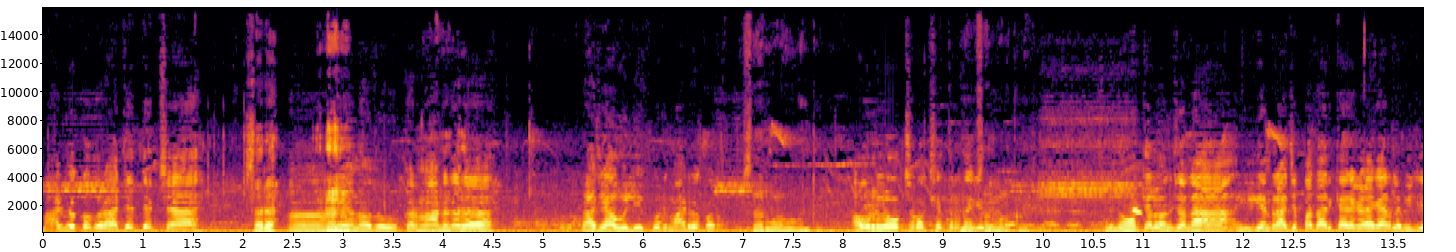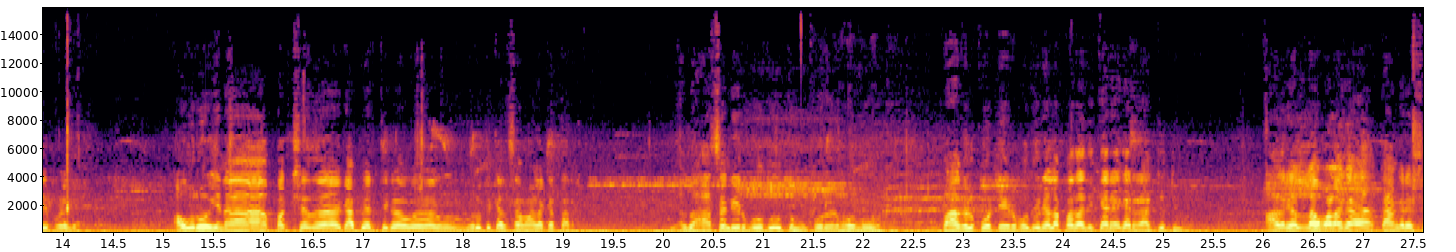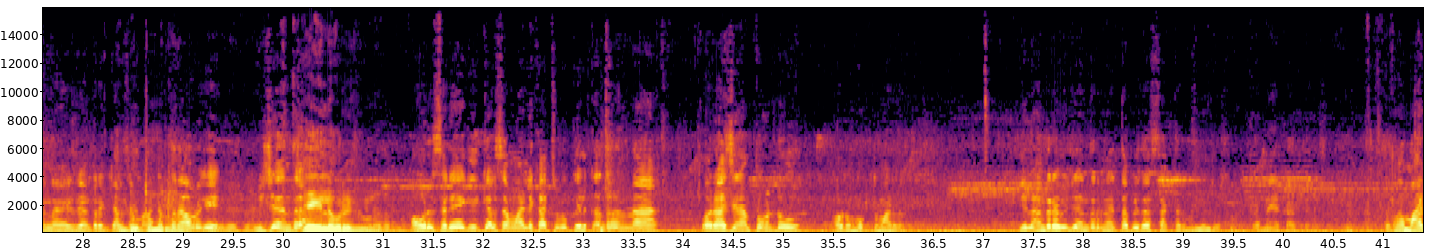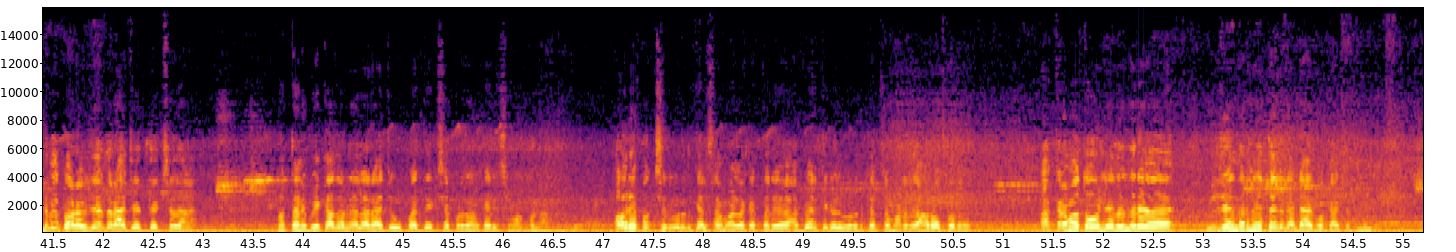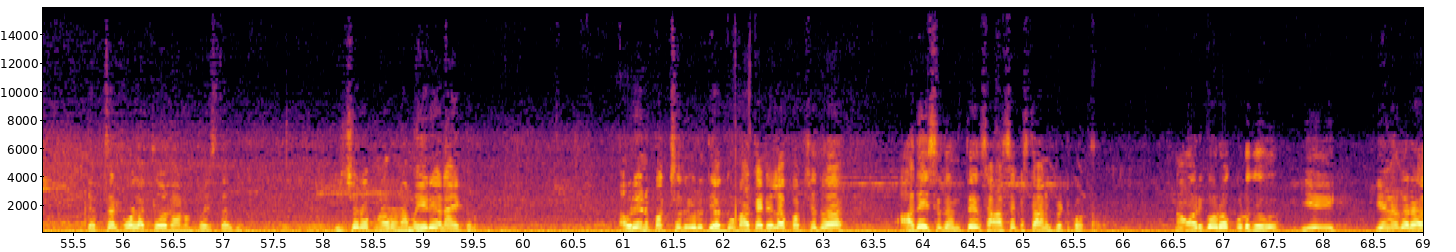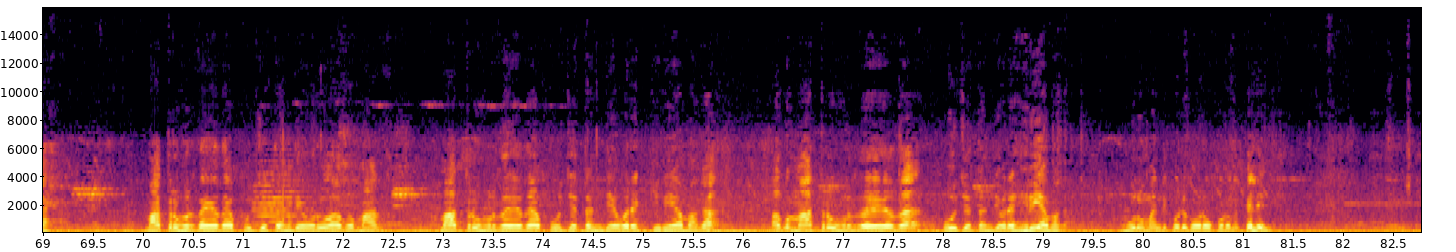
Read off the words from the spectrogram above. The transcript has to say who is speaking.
Speaker 1: ಮಾಡಬೇಕು ಅದು ರಾಜ್ಯಾಧ್ಯಕ್ಷ.
Speaker 2: ಸರ್.
Speaker 1: ಆ, ಏನದು ಕರ್ನಾಟಕದ ರಾಜಾಹುಲಿ ಕೂಡಿ ಮಾಡ್ಬೇಕು ಅವರು.
Speaker 2: ಸರ್ ಅವರು ಹೋಗಂತ
Speaker 1: ಅವ್ರ. ಲೋಕಸಭಾ ಕ್ಷೇತ್ರದಾಗ ಇನ್ನೂ ಕೆಲವೊಂದು ಜನ ಈಗೇನು ರಾಜ್ಯ ಪದಾಧಿಕಾರಿಗಳಾಗ್ಯಾರಲ್ಲ ಬಿ ಜೆ ಪಿ ಒಳಗೆ. ಅವರು ಇನ್ನ ಪಕ್ಷದ ಅಭ್ಯರ್ಥಿಗಳ ವಿರುದ್ಧ ಕೆಲಸ ಮಾಡ್ಲಕತ್ತಾರ. ಅದು ಹಾಸನ ಇರ್ಬೋದು ತುಮಕೂರು ಇರ್ಬೋದು ಬಾಗಲಕೋಟೆ ಇರ್ಬೋದು ಇವರೆಲ್ಲ ಪದಾಧಿಕಾರಿ ಆಗ್ಯಾರ ರಾಜ್ಯದ್ದು. ಆದ್ರೆ ಎಲ್ಲ ಒಳಗ ಕಾಂಗ್ರೆಸ್ನ ಏಜೆಂಟ್ರ ಕೆಲಸ ಮಾಡ್ತಾರೆ ಅವ್ರಿಗೆ ವಿಜೇಂದ್ರ
Speaker 2: ಅವ್ರು
Speaker 1: ಸರಿಯಾಗಿ ಕೆಲಸ ಮಾಡ್ಲಿಕ್ಕೆ ಹಚ್ಚಬೇಕು ಇಲ್ಕಂದ್ರೆ ಅವ್ರನ್ನ ಅವ್ರು ರಾಜೀನಾಮೆ ತಗೊಂಡು ಅವ್ರು ಮುಕ್ತ ಮಾಡಬೇಕು. ಇಲ್ಲಾಂದ್ರೆ ವಿಜೇಂದ್ರನೇ ತಪ್ಪಿದಸ್ತ ಆಗ್ತಾರೆ ಮುಂದಿನ ದಿವಸ. ಕ್ರಮ ಮಾಡ್ಬೇಕು ಅವ್ರ ವಿಜೇಂದ್ರ ರಾಜ್ಯಾಧ್ಯಕ್ಷದ. ಮತ್ತು ತನಗೆ ಬೇಕಾದವ್ರನ್ನೆಲ್ಲ ರಾಜ್ಯ ಉಪಾಧ್ಯಕ್ಷ ಪ್ರಧಾನ ಕಾರ್ಯದರ್ಶಿ ಮಾಡ್ಕೊಂಡ ಅವರೇ ಪಕ್ಷದ ವಿರುದ್ಧ ಕೆಲಸ ಮಾಡ್ಲಕತ್ತಾರೆ ಅಭ್ಯರ್ಥಿಗಳ ವಿರುದ್ಧ ಕೆಲಸ ಮಾಡೋದು ಆರೋಪದ. ಆ ಕ್ರಮ ತಗೊಳ್ಳಿಲ್ಲ ಅಂದ್ರೆ ವಿಜೇಂದ್ರನೇ ತಲೆಗಂಟೆ ಆಗ್ಬೇಕಾಗ್ತದೆ ಮುಂದೆ. ಎಚ್ಚರಿಕೊಳ್ಳಕ್ಕೆ ನಾನು ಬಯಸ್ತಾ ಇದ್ದೀನಿ. ಈಶ್ವರಪ್ಪನವರು ನಮ್ಮ ಹಿರಿಯ ನಾಯಕರು. ಅವರೇನು ಪಕ್ಷದ ವಿರುದ್ಧ ಎಂದೂ ಮಾತಾಡಿಲ್ಲ, ಪಕ್ಷದ ಆದೇಶದಂತೆ ಶಾಸಕ ಸ್ಥಾನ ಬಿಟ್ಟುಕೊಡ್ತಾರೆ ನಾವು ಅವ್ರಿಗೆ ಗೌರವ ಕೊಡೋದು ಈ ಏನದರ ಮಾತೃ ಹೃದಯದ ಪೂಜ್ಯ ತಂದೆಯವರು ಹಾಗೂ ಮಾ ಮಾತೃ ಹೃದಯದ ಪೂಜ್ಯ ತಂದೆಯವರ ಕಿರಿಯ ಮಗ ಹಾಗೂ ಮಾತೃ ಹೃದಯದ ಪೂಜ್ಯ ತಂದೆಯವರ ಹಿರಿಯ ಮಗ. ಮೂರು ಮಂದಿ ಕೂಡ ಗೌರವ ಕೊಡೋದು ಕಲೀಲಿ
